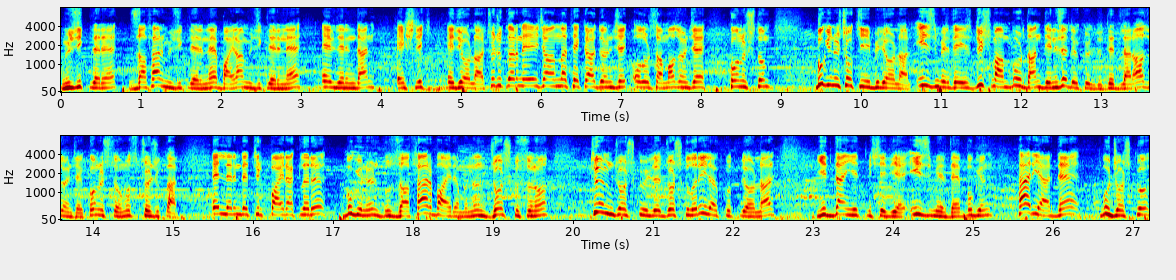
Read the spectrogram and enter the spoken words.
müziklere, zafer müziklerine, bayram müziklerine evlerinden eşlik ediyorlar. Çocukların heyecanına tekrar dönecek olursam az önce konuştum. Bugünü çok iyi biliyorlar. İzmir'deyiz. Düşman buradan denize döküldü dediler az önce konuştuğumuz çocuklar. Ellerinde Türk bayrakları bugünün bu zafer bayramının coşkusunu tüm coşkuyla coşkularıyla kutluyorlar. 7'den 77'ye İzmir'de bugün her yerde bu coşku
